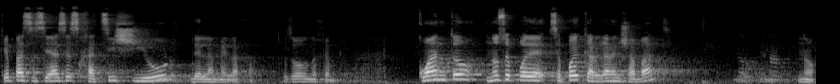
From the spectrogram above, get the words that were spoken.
¿Qué pasa si haces Hatzi Shiur de la melajá? Eso es un ejemplo. ¿Cuánto? ¿No se puede, se puede cargar en Shabbat? No.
